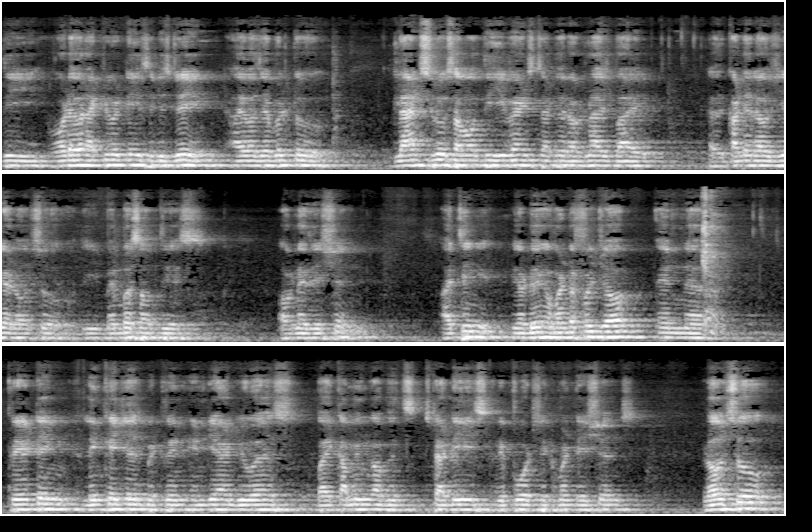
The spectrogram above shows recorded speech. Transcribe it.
the whatever activities it is doing. I was able to glance through some of the events that were organized by uh, Khanderaoji and also the members of this organization. I think you are doing a wonderful job in uh, creating linkages between India and US by coming up with studies, reports, recommendations, and also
